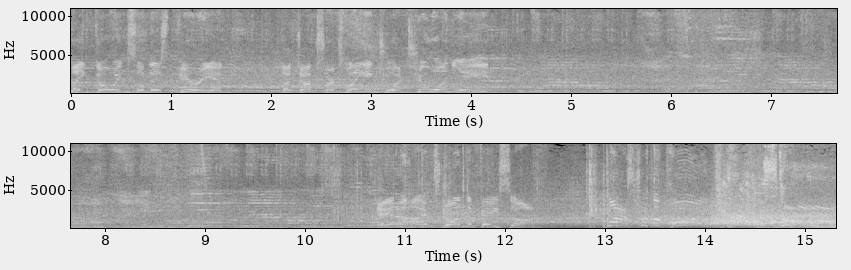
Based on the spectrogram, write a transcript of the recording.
Late goings of this period. The Ducks are clinging to a 2-1 lead. Won the faceoff. Blast from the point! Scores!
